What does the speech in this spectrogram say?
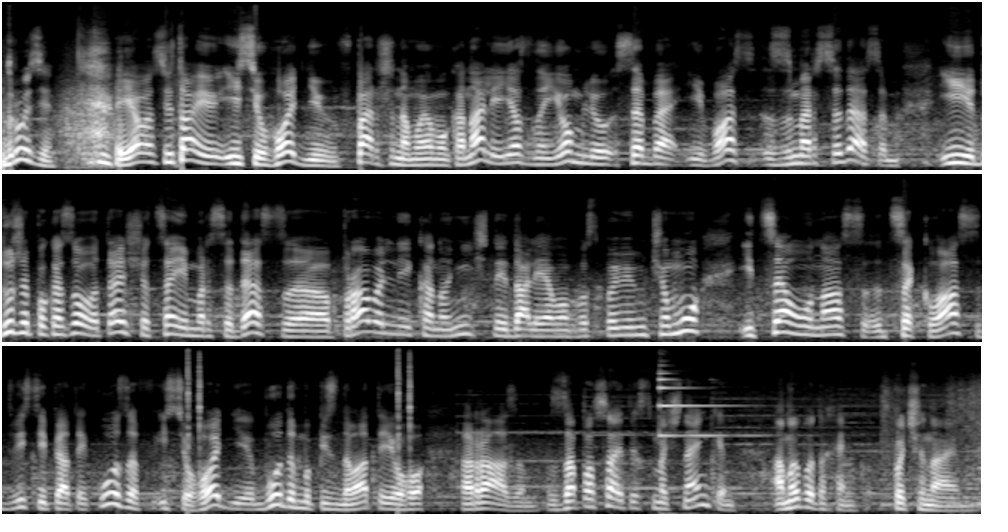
Друзі, я вас вітаю. І сьогодні, вперше на моєму каналі, я знайомлю себе і вас з Мерседесом. І дуже показово те, що цей Мерседес е, правильний, канонічний. Далі я вам розповім чому. І це у нас це клас 205 кузов. І сьогодні будемо пізнавати його разом. Запасайтесь смачненьким, а ми потихеньку починаємо.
